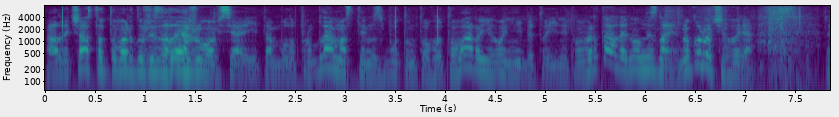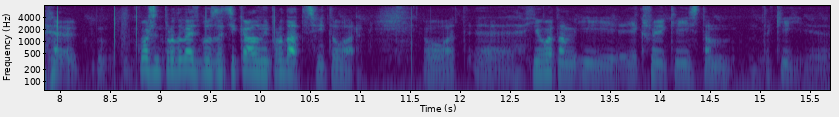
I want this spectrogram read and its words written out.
Але часто товар дуже залежувався, і там була проблема з тим збутом того товару, його нібито і не повертали. Ну, не знаю. Ну, коротше говоря, кожен продавець був зацікавлений продати свій товар. От. е, Його там і якщо якийсь там такий е,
